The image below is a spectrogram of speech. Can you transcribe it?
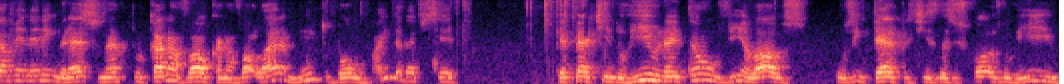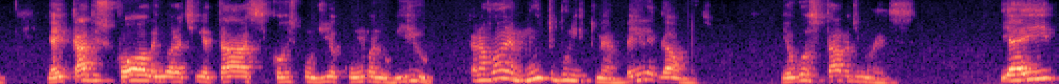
está vendendo ingresso né, para o carnaval. O carnaval lá era muito bom, ainda deve ser, que é pertinho do Rio, né? Então vinha lá os, os intérpretes das escolas do Rio, e aí cada escola em Guaratinguetá se correspondia com uma no Rio. O carnaval é muito bonito mesmo, bem legal mesmo. Eu gostava demais. E aí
